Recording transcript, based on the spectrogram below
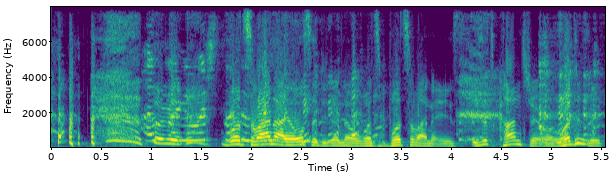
I To me, like, which side is Botswana, I also didn't know what Botswana is. Is it country or what is it?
